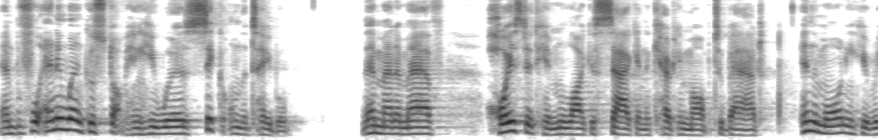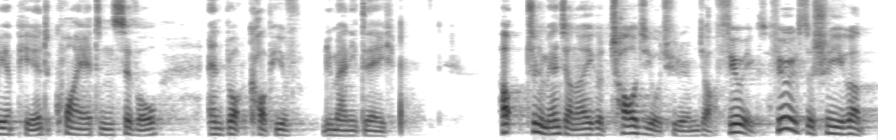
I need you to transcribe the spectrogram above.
and before anyone could stop him, he was sick on the table. Then Madame F hoisted him like a sack and carried him up to bed. In the morning, he reappeared, quiet and civil, and brought a copy of L'Humanité. 好，这里面讲到一个超级有趣的人，叫 Felix。Felix 是一个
